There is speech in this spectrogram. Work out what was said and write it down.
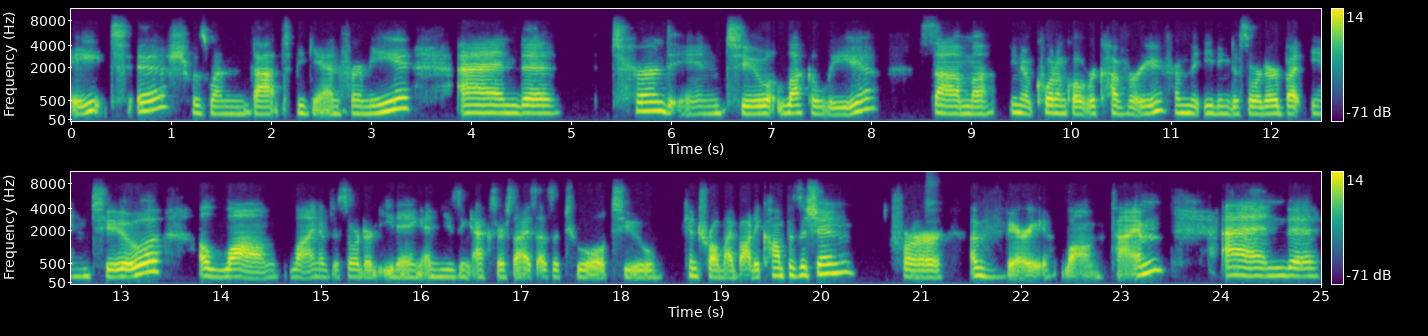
Eight ish was when that began for me and uh, turned into luckily some, you know, quote unquote recovery from the eating disorder, but into a long line of disordered eating and using exercise as a tool to control my body composition for a very long time. And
